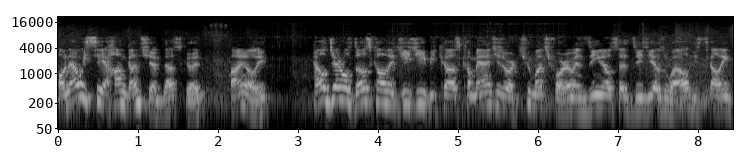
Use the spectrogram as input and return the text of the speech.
Oh, now we see a Hun gunship. That's good. Finally. Hell General does call it GG because Comanches were too much for him, and Zeno says GG as well. He's telling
